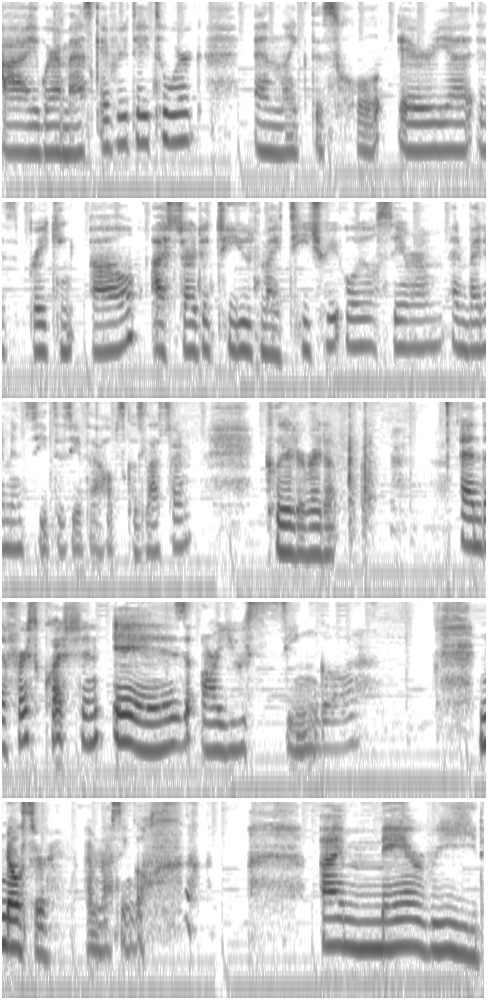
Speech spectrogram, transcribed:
I wear a mask every day to work and like this whole area is breaking out. I started to use my tea tree oil serum and vitamin C to see if that helps because last time cleared it right up. And the first question is, are you single? No, sir, I'm not single. I'm married,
